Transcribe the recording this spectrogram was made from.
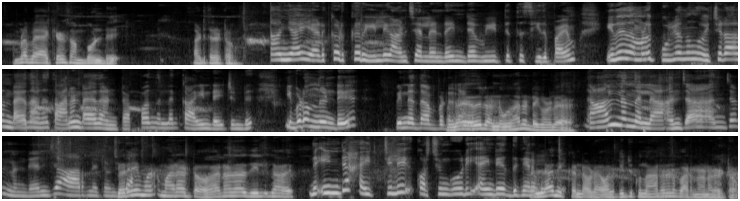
നമ്മളെ ബാക്കിൽ സംഭവം ഉണ്ട്. കാട്ടിത്തരാം ആ ഞാൻ ഇടയ്ക്കിടയ്ക്ക് റീൽ കാണിച്ചു തരലുണ്ട്. എന്റെ വീട്ടിലത്തെ സീതപ്പഴം. ഇത് നമ്മൾ കുഴിയൊന്നും കുഴിച്ചിടാറുണ്ടായതാണ്. താനുണ്ടായതാണ് കേട്ടോ അപ്പം നല്ല കായ് ഉണ്ടായിട്ടുണ്ട് ഇവിടെ ഒന്നുണ്ട്. പിന്നെ നാലിനൊന്നല്ല അഞ്ചാ അഞ്ചെണ്ണം ഉണ്ട്. അഞ്ച് ആറിനിട്ടുണ്ട് ചെറിയ കാരണം ഹൈറ്റിൽ കുറച്ചും കൂടി അതിന്റെ ഇത് ഇങ്ങനെ പറഞ്ഞാണ് കേട്ടോ.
